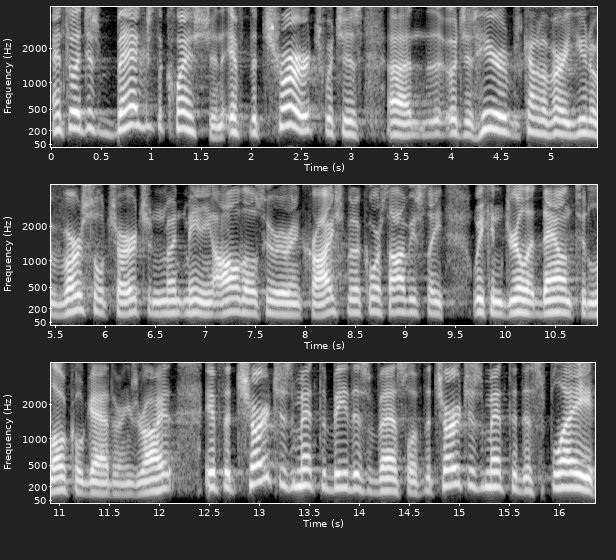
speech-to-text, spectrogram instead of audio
And so it just begs the question if the church, which is, uh, which is here kind of a very universal church, and meaning all those who are in Christ, but of course, obviously, we can drill it down to local gatherings, right? If the church is meant to be this vessel, if the church is meant to display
